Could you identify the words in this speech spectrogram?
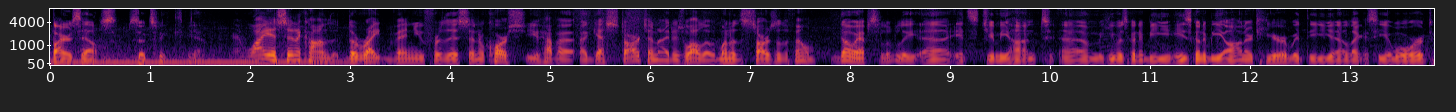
by ourselves so to speak yeah. Why is Cinecon the right venue for this? And of course you have a, a guest star tonight as well, one of the stars of the film. No, absolutely. Uh, it's Jimmy Hunt. Um, he was going to be he's going to be honored here with the uh, Legacy Award.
